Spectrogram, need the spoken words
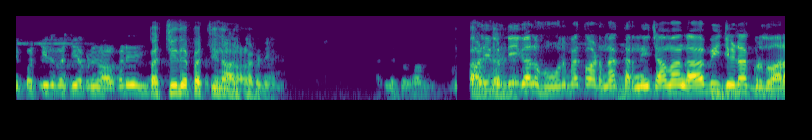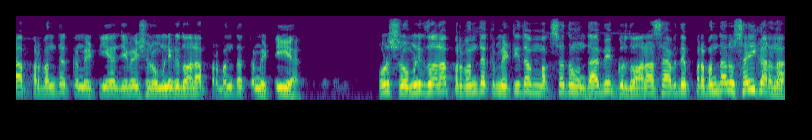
ਇਹ 25 ਦੇ ਬੱਚੇ ਆਪਣੇ ਨਾਲ ਖੜੇ ਆ ਜੀ? 25 ਦੇ 25 ਨਾਲ ਖੜੇ ਬੜੀ ਵੱਡੀ ਗੱਲ ਹੋਰ ਮੈਂ ਤੁਹਾਡੇ ਨਾਲ ਕਰਨੀ ਚਾਹਾਂਗਾ ਵੀ ਜਿਹੜਾ ਗੁਰਦੁਆਰਾ ਪ੍ਰਬੰਧਕ ਕਮੇਟੀਆਂ, ਜਿਵੇਂ ਸ਼੍ਰੋਮਣੀ ਗੁਰਦੁਆਰਾ ਪ੍ਰਬੰਧਕ ਕਮੇਟੀ ਹੈ। ਹੁਣ ਸ਼੍ਰੋਮਣੀ ਗੁਰਦੁਆਰਾ ਪ੍ਰਬੰਧਕ ਕਮੇਟੀ ਦਾ ਮਕਸਦ ਹੁੰਦਾ ਵੀ ਗੁਰਦੁਆਰਾ ਸਾਹਿਬ ਦੇ ਪ੍ਰਬੰਧਾਂ ਨੂੰ ਸਹੀ ਕਰਨਾ।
